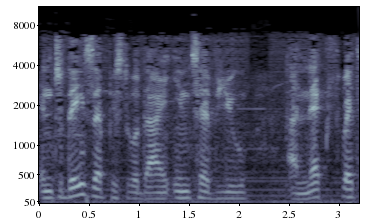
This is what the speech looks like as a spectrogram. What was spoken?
In today's episode, I interview an expert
